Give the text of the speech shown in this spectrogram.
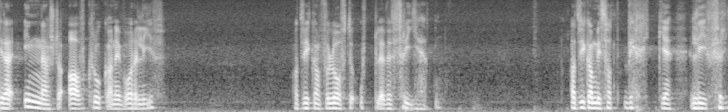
i de innerste avkrokene i våre liv, at vi kan få lov til å oppleve friheten. At vi kan bli satt virkelig fri.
